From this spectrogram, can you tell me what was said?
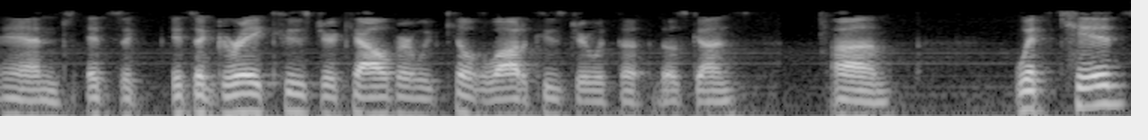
and it's a it's a great Coues caliber. We've killed a lot of Coues with the, those guns. Um, with kids,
